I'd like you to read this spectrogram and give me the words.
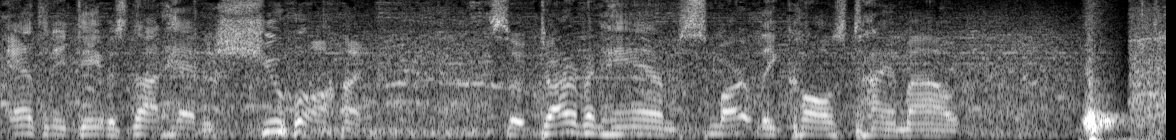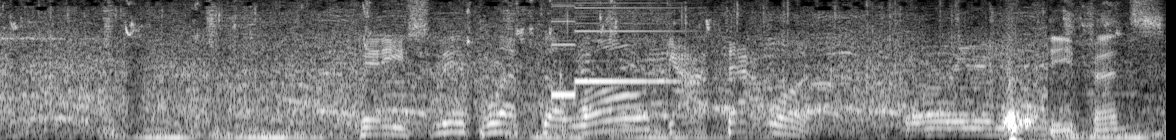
Anthony Davis not had his shoe on. So Darvin Ham smartly calls timeout. Kenny Smith left alone. Got that one. defense,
